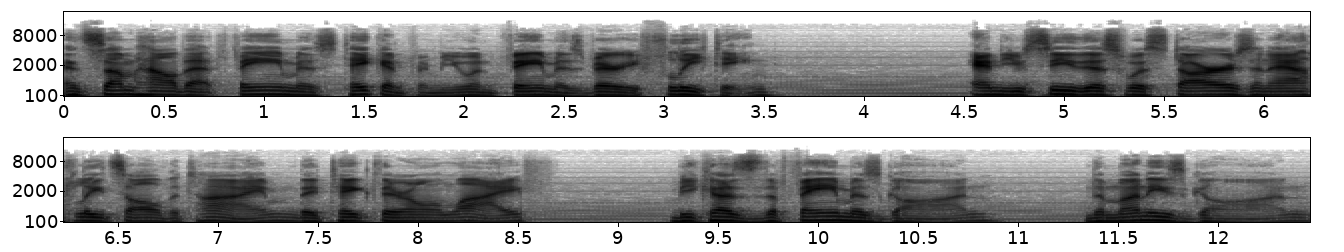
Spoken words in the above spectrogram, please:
and somehow that fame is taken from you, and fame is very fleeting, and you see this with stars and athletes all the time, they take their own life because the fame is gone, the money's gone,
